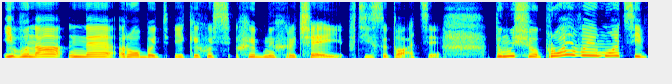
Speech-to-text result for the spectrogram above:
і вона не робить якихось хибних речей в цій ситуації. Тому що прояви емоцій,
